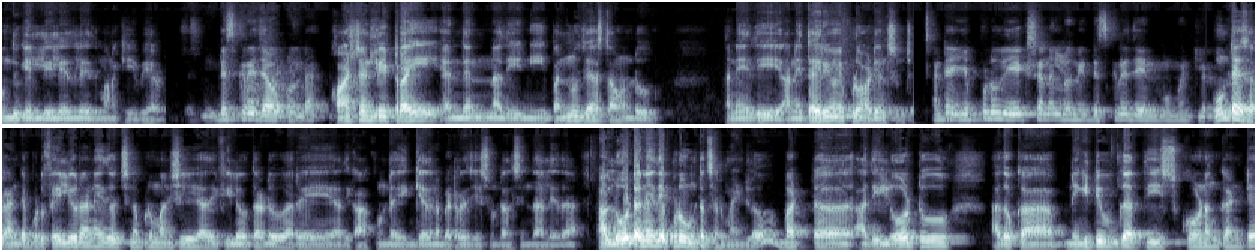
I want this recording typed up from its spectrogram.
ముందుకెళ్ళి లేదు లేదు మనకి డిస్కరేజ్ అవ్వకుండా. కాన్స్టెంట్లీ ట్రై అండ్ దెన్ అది నీ పన్ను చేస్తా ఉండు. అనేది అనే ధైర్యం ఎప్పుడు ఆడియన్స్ నుంచి అంటే ఎప్పుడు ఏ క్షణంలోని డిస్కరేజ్ అయిన మూమెంట్లు ఉంటాయి సార్. అంటే ఇప్పుడు ఫెయిల్యూర్ అనేది వచ్చినప్పుడు మనిషి అది ఫీల్ అవుతాడు అరే అది కాకుండా ఇంకేదైనా బెటర్ చేసి ఉండాల్సిందా లేదా? ఆ లోటు అనేది ఎప్పుడు ఉంటుంది సార్ మైండ్లో. బట్ అది లోటు అదొక నెగిటివ్గా తీసుకోవడం కంటే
